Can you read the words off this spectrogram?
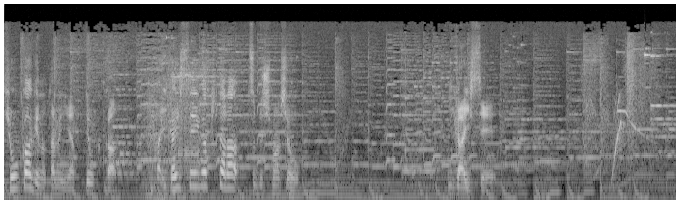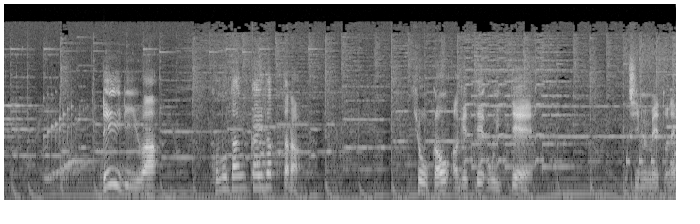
評価上げのためにやっておくか、まあ、意外性が来たら潰しましょう。意外性。レイリーはこの段階だったら評価を上げておいてチームメイトね。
